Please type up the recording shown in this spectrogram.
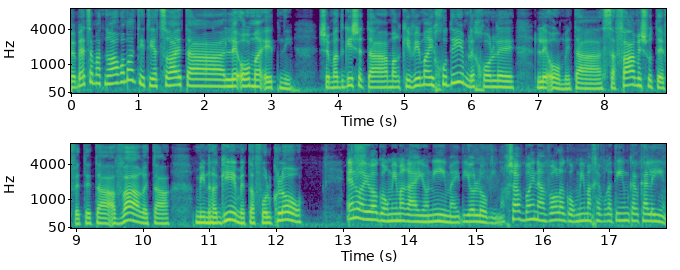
ובעצם התנועה הרומנטית יצרה את הלאום האתני. שמדגיש את המרכיבים הייחודיים לכל אה, לאום, את השפה המשותפת, את העבר, את המנהגים, את הפולקלור. אלו היו הגורמים הרעיוניים, האידיאולוגיים. עכשיו בואי נעבור לגורמים החברתיים-כלכליים.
